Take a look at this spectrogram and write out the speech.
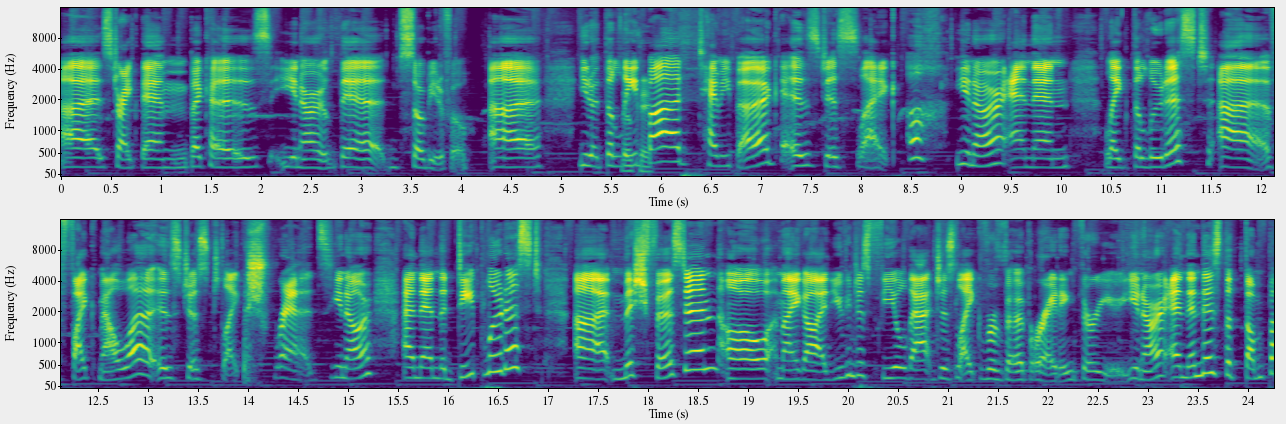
uh strike them because you know they're so beautiful. Uh you know the lead Okay. bard tammy berg is just like oh you know and then like the lutist uh fike malwa is just like shreds you know? And then the deep lutist uh mish Furston, oh my god you can just feel that just like reverberating through you you know? And then there's the thumper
